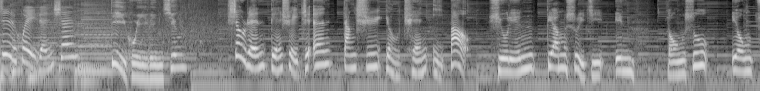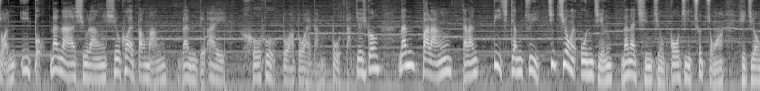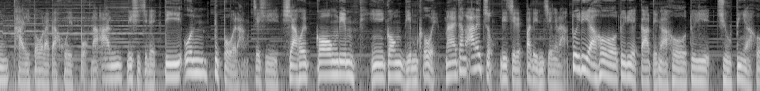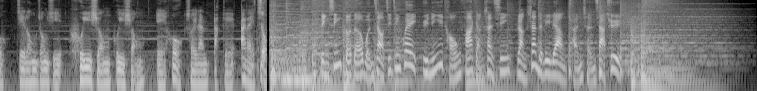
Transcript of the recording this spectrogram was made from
智慧人生，智慧人生，受人点水之恩，当须涌泉以报。受人点水之恩，当须涌泉以报。咱若受人小可的帮忙，咱就爱好好大大的人报答。就是讲，咱别人甲咱滴一点水，即种的温情，咱爱亲像古井出泉迄种态度来甲回报。那安，你是一个知恩必报的人，这是社会公认天公认可的。那会当安尼做，你一个不认真的人，对你也好，对你的家庭也好，对你周边也好，这拢总是非常非常的好。所以咱大家爱来做。鼎新和德文教基金会与您一同发扬善心，让善的力量传承下去。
